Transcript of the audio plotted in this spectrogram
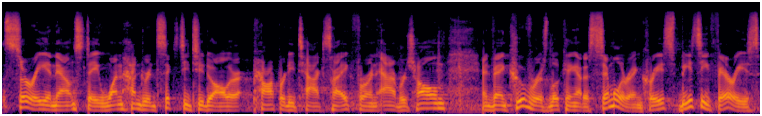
Surrey announced a $162 property tax hike for an average home, and Vancouver is looking at a similar increase. BC Ferries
